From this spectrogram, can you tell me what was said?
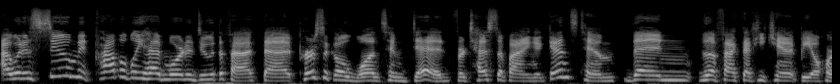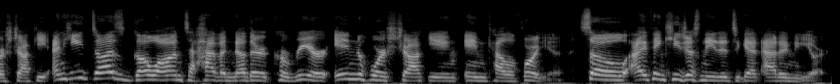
I would assume it probably had more to do with the fact that Persico wants him dead for testifying against him than the fact that he can't be a horse jockey. And he does go on to have another career in horse jockeying in California. So I think he just needed to get out of New York.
